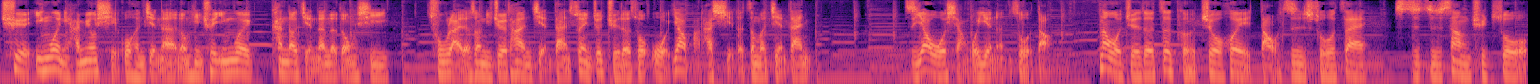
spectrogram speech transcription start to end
却因为你还没有写过很简单的东西，却因为看到简单的东西出来的时候，你觉得它很简单，所以你就觉得说我要把它写的这么简单，只要我想我也能做到。那我觉得这个就会导致说，在实质上去做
